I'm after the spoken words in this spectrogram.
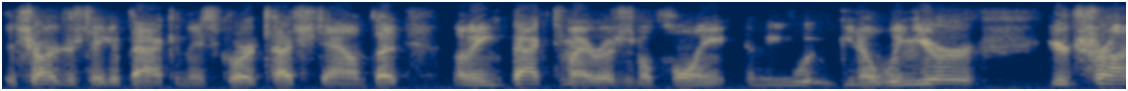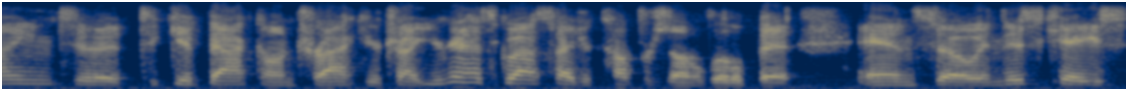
the Chargers take it back and they score a touchdown. But I mean, back to my original point. I mean, you know, when you're you're trying to to get back on track, you're trying you're gonna have to go outside your comfort zone a little bit. And so in this case,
